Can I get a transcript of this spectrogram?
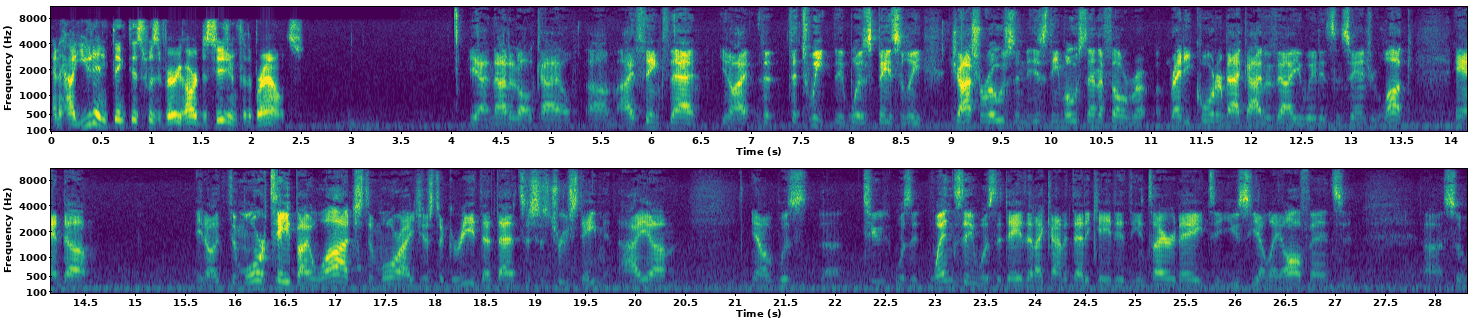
and how you didn't think this was a very hard decision for the Browns. Yeah, not at all, Kyle. Um, I think that you know I, the the tweet it was basically Josh Rosen is the most NFL ready quarterback I've evaluated since Andrew Luck, and um, you know the more tape I watched, the more I just agreed that that's just a true statement. I um, you know was uh, two was it Wednesday was the day that I kind of dedicated the entire day to UCLA offense, and uh, so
